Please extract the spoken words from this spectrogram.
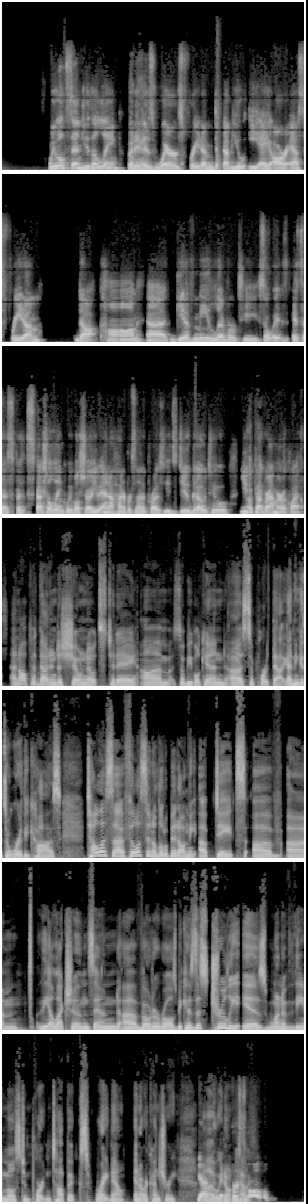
we will send you the link, but it Okay. is where's freedom, W E A R S freedom dot com uh give me liberty so it's, it's a spe- special link we will show you and 100% of the proceeds do go to utah Okay. GRAMA requests And I'll put that into show notes today um, so people can uh, support that. I think it's a worthy cause. Tell us, uh, fill us in a little bit on the updates of um, the elections and uh, voter rolls because this truly is one of the most important topics right now in our country. yes Uh, we don't first have of all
